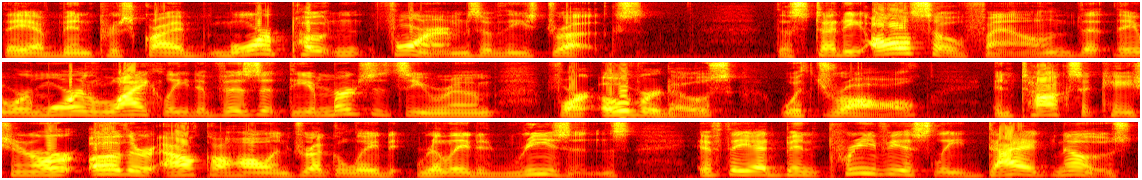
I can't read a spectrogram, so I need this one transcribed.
they have been prescribed more potent forms of these drugs. The study also found that they were more likely to visit the emergency room for overdose, withdrawal, intoxication, or other alcohol and drug related reasons if they had been previously diagnosed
